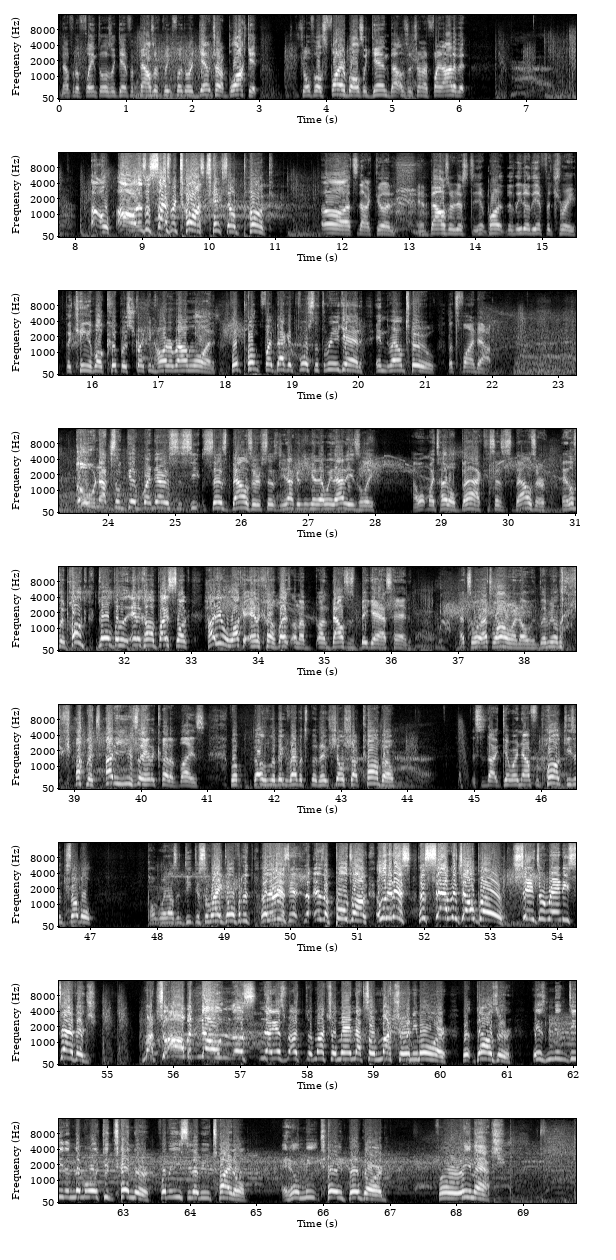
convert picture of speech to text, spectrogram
Now for the flamethrowers again for Bowser. Big flamethrower again, trying to block it. Going for those fireballs again. Bowser trying to fight out of it. Uh oh, oh, there's a seismic toss. Takes out Punk. Oh, that's not good. And Bowser just part the leader of the infantry, the king of all Koopas, striking hard around one. Will Punk fight back and force the three again in round two? Let's find out. Oh, not so good right there, says Bowser. Says you're not going to get that way that easily. I want my title back, it says Bowser. And it looks like Punk going for the Anaconda Vice Slug. How do you lock an Anaconda Vice on, a, on Bowser's big ass head? That's what that's what I want to know. Let me know in the comments. How do you use the Anaconda Vice? Well, Bowser with a big rabbit big shell shock combo. This is not good right now for Punk. He's in trouble. Punk right now's in deep disarray, going for the. Oh, there it is. There's a bulldog. Oh, look at this. The Savage elbow. Shades of Randy Savage. Macho, oh, but no, no, I guess uh, Macho Man not so macho anymore. But Bowser is indeed the number one contender for the ECW title. And he'll meet Terry Bogard for a rematch.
